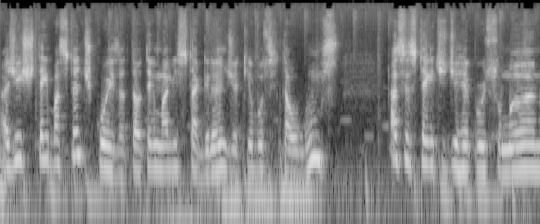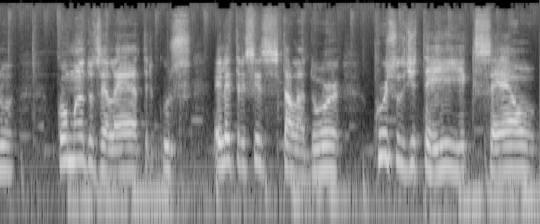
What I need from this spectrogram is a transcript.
A gente tem bastante coisa, tá? Eu tenho uma lista grande aqui, eu vou citar alguns. Assistente de recurso humano, comandos elétricos, eletricista instalador, cursos de TI, Excel,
